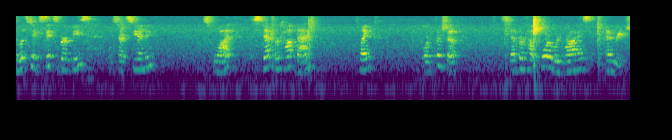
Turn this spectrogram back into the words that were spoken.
So let's take six burpees. We'll start standing, squat, step or hop back, plank or push-up, step or hop forward, rise and reach.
